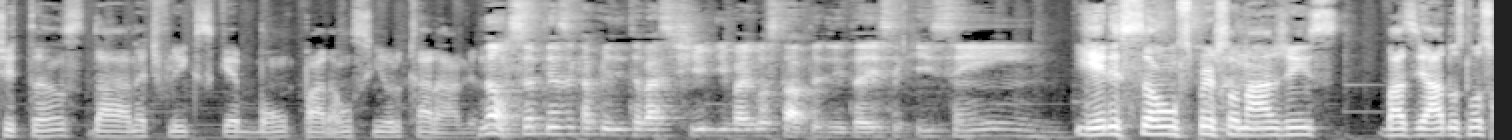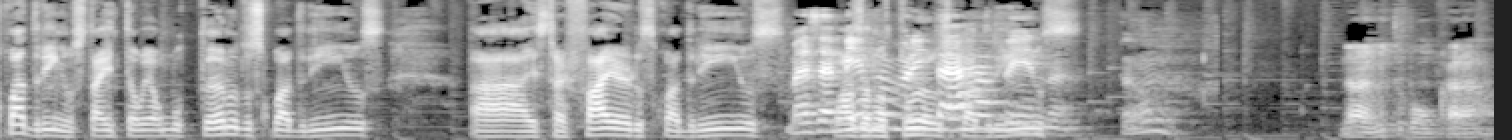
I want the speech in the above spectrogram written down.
Titãs da Netflix, que é bom para um senhor caralho. Não, certeza que a Pedrita vai assistir e vai gostar, Pedrita. Esse aqui sem. E eles são os Sim, personagens baseados nos quadrinhos, tá? Então é o Mutano dos quadrinhos, a Starfire dos quadrinhos, Mas a minha Asa Noturna favorita dos é a quadrinhos. Ravena. Então, Não, é muito bom, cara.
